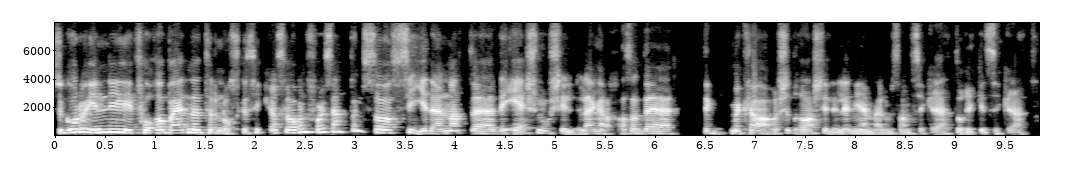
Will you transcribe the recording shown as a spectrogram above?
Så Går du inn i forarbeidene til den norske sikkerhetsloven, for eksempel, så sier den at eh, det er ikke noe skille lenger. Altså det, det, vi klarer ikke å dra skillelinjer mellom samfunnssikkerhet og rikets sikkerhet.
